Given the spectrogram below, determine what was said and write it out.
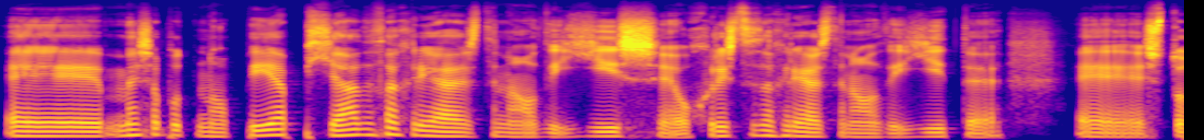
ε, μέσα από την οποία πια δεν θα χρειάζεται να οδηγήσει, ο χρήστης θα χρειάζεται να οδηγείται ε, στο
